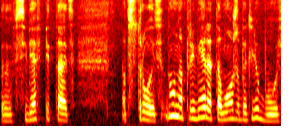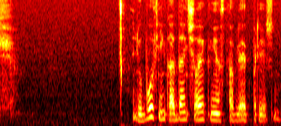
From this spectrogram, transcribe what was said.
в себя впитать, встроить. Ну, например, это может быть любовь. Любовь никогда человека не оставляет прежним.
